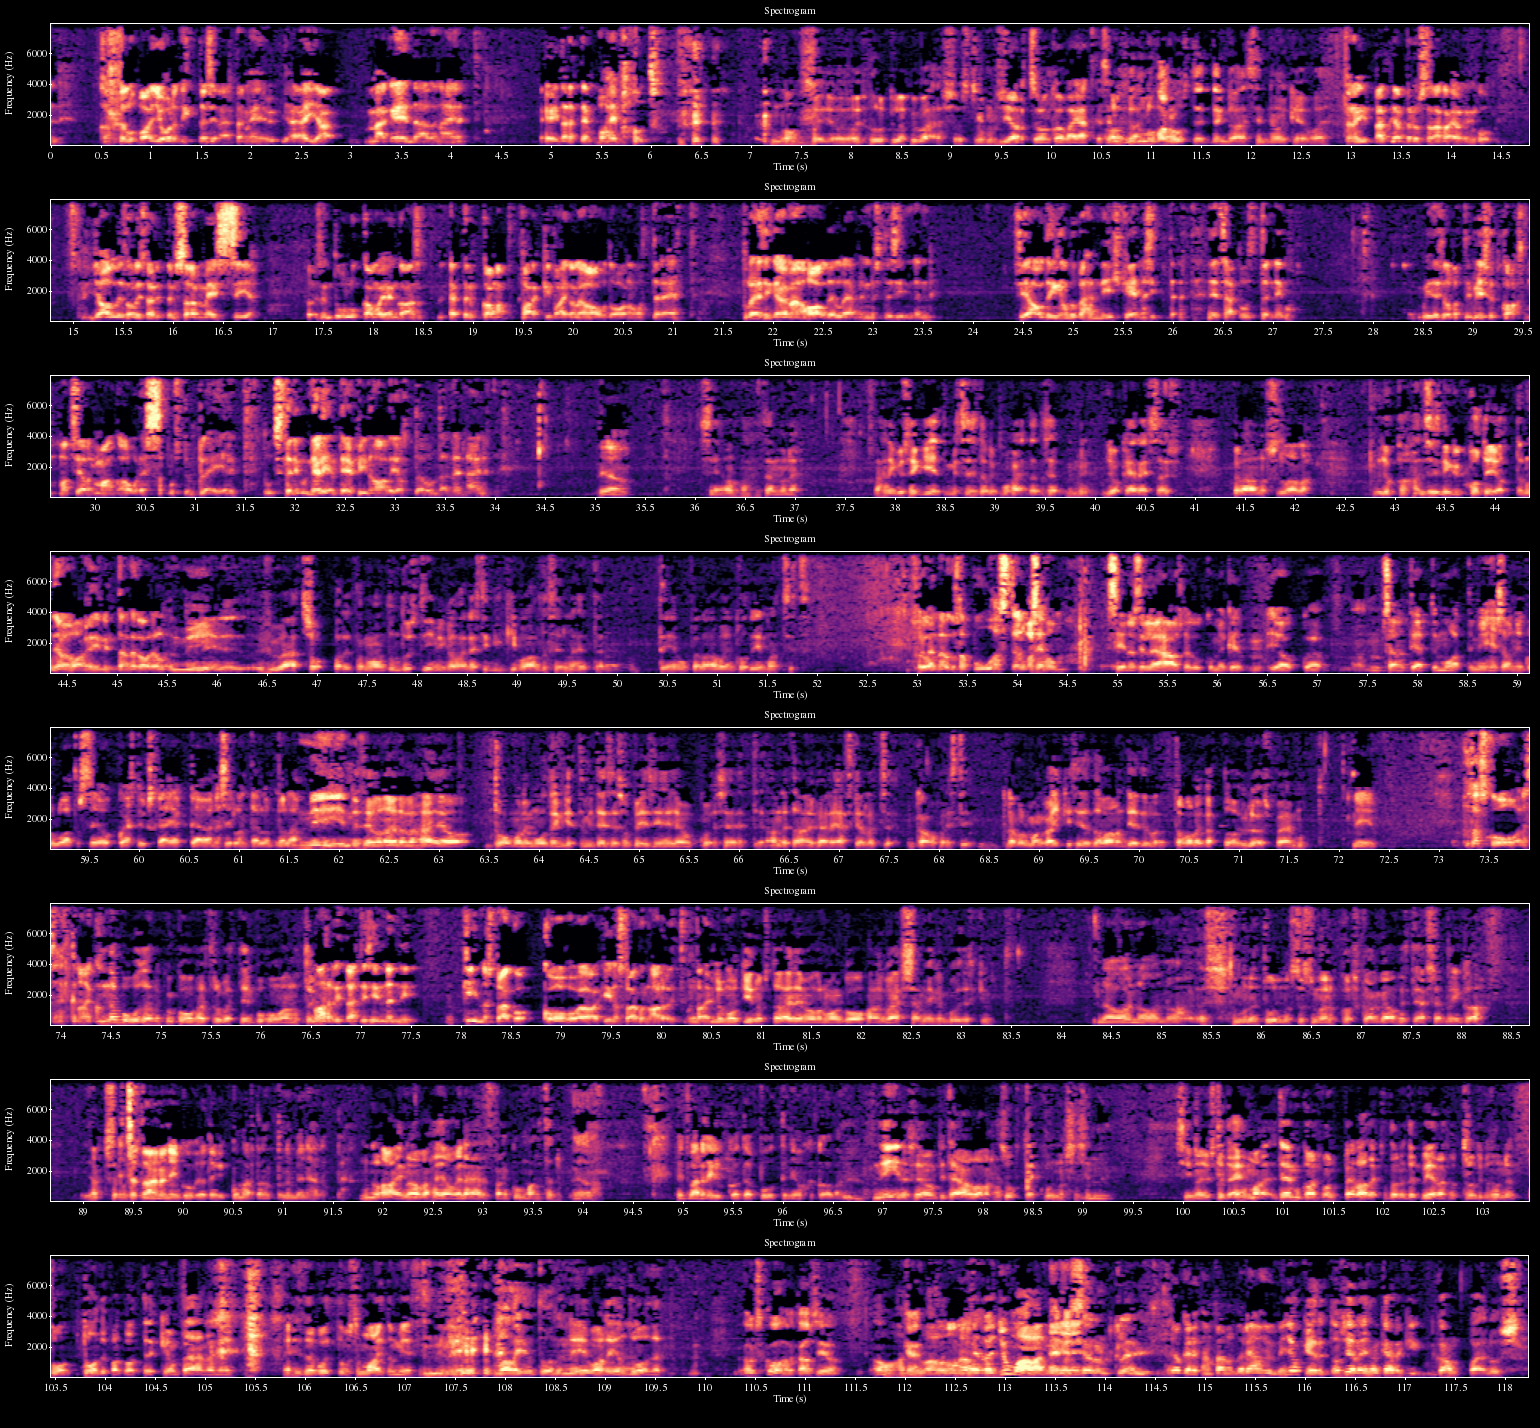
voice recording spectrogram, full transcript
kattelu vaan jortikka siellä, että me äijä mäkeen täältä näin, että ei tarvitse vaivautua. No joo, olisi ollut kyllä hyvä, jos se olisi tullut. Jortsu on kova jätkä Olisiko tullut varusteiden kanssa sinne oikein vai? Tänäkin pätkän perusteella kai oli niinku Jallis olisi yrittänyt saada messiin ja se olisi tullut kamojen kanssa, jättänyt kamat parkkipaikalle autoon oottelee, että tulee ensin käymään hallille ja mennyt sitten sinne, niin siellä oltiin oltu vähän nihkeinä sitten, että et sä tulet sitten niinku miten siellä otettiin 52 matsia varmaan kaudessa plus playerit. Tuut sitten niinku neljänteen finaaliotteluun tänne näin. että Joo. Se on vähän tämmönen, vähän niin kuin sekin, että mistä siitä oli puhetta, että se jokereissa olisi pelannut sillä lailla, joka, siis niin kotiottelu Joo, vaan. ei nyt tällä kaudella. Niin, hyvät sopparit varmaan tuntuisi tiimikavereistakin kivalta sillä, että Teemu pelaa vain kotimatsit. Se on melkoista puuhastelua se homma. Siinä on silleen hauska, kun kumminkin joukkue, se on tietty muotti, mihin se on niinku luotu se joukkue, ja sitten yksikään ei käy aina silloin tällöin pelaa. Niin, no se on aina vähän jo tuommoinen muutenkin, että miten se sopii siihen joukkueeseen, että annetaan yhdelle jätkälle, että se kauheasti, kyllä varmaan kaikki siitä tavallaan tietyllä tavalla katsoo ylöspäin, mutta Niin. Puhutaan KHL hetken aikaa. no puhutaan nyt kun KHL ruvettiin puhumaan, mutta Narrit lähti sinne, niin kiinnostaako KHL vai kiinnostaako narrit? Tai kyllä mua kiinnostaa enemmän varmaan KHL kuin SM kuitenkin, mutta No, no, no. semmoinen tunnustus, että mä en ole koskaan kauheasti SMikaan Et jaksanut. sä oot aina niinku jotenkin kumartanut tonne Venäjälle päin. No ainoa vähän jo Venäjältä päin kumartanut. Joo. Nyt varsinkin kun on tuo Putinin uhka kova. Niin, no se on, pitää olla vähän suhteet kunnossa sinne. Mm. Siinä on just, että eihän mä, Teemu olisi voinut pelata, kun tuon nyt vierasottelut, kun semmoinen tuo, tuontipakotteetkin on päällä, niin ei sitä voi tuommoista maitomiestä sinne. Valion tuote. niin, valion tuote. Onks KHL-kausi jo? Onhan Käynyt. hyvä. On. Herra Jumala En oo mies. seurannut kyllä yhtään. Jokerithan on pelannut vielä ihan hyvin. Jokerit on siellä ihan kärkikamppailuissa.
